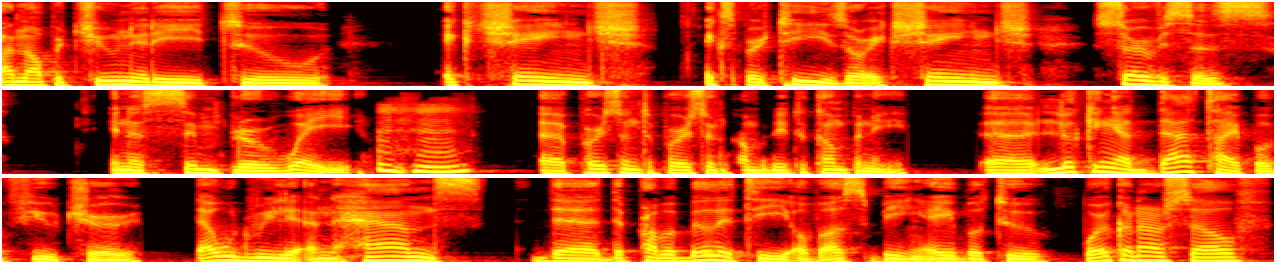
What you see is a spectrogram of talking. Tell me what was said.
an opportunity to exchange expertise or exchange services in a simpler way, mm-hmm. uh, person to person, company to company. Uh, looking at that type of future, that would really enhance the the probability of us being able to work on ourselves,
